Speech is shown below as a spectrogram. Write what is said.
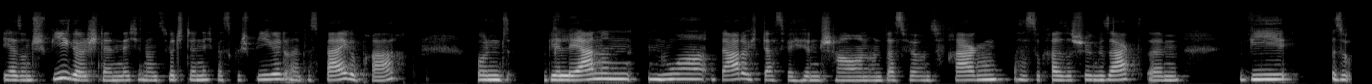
ja so ein Spiegel ständig und uns wird ständig was gespiegelt und etwas beigebracht. Und wir lernen nur dadurch, dass wir hinschauen und dass wir uns fragen, das hast du gerade so schön gesagt, ähm, wie, also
